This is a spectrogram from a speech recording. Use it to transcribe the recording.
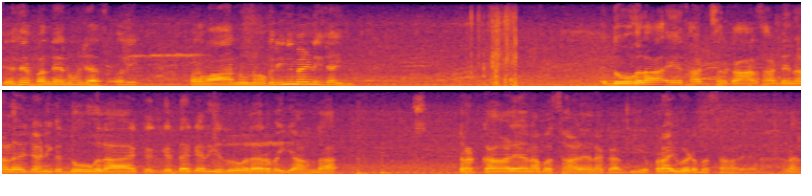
ਕਿਸੇ ਬੰਦੇ ਨੂੰ ਜਾਂ ਉਹਦੀ ਪਰਿਵਾਰ ਨੂੰ ਨੌਕਰੀ ਨਹੀਂ ਮਿਲਣੀ ਚਾਹੀਦੀ। ਦੋਗਲਾ ਇਹ ਸਾ ਸਰਕਾਰ ਸਾਡੇ ਨਾਲ ਯਾਨੀ ਕਿ ਦੋਗਲਾ ਇੱਕ ਕਿੱਦਾਂ ਕਹਿ ਦਈਏ, ਦੋਗਲਾ ਰਵਈਆ ਹੁੰਦਾ। ਟਰੱਕਾਂ ਵਾਲਿਆਂ ਨਾਲ, ਬੱਸਾਂ ਵਾਲਿਆਂ ਨਾਲ ਕਰਦੀ ਹੈ, ਪ੍ਰਾਈਵੇਟ ਬੱਸਾਂ ਵਾਲਿਆਂ ਨਾਲ, ਹਨਾ?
